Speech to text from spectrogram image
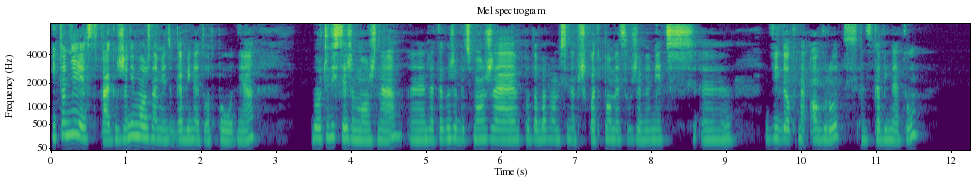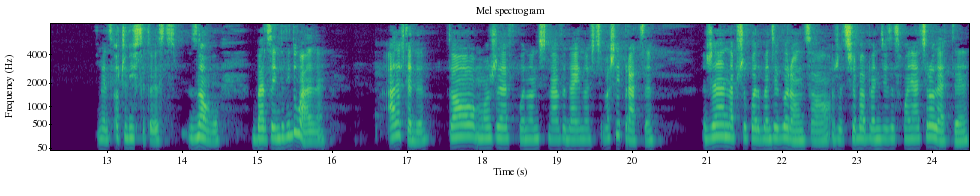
I to nie jest tak, że nie można mieć gabinetu od południa, bo oczywiście, że można, dlatego że być może podoba Wam się na przykład pomysł, żeby mieć widok na ogród z gabinetu. Więc oczywiście to jest znowu bardzo indywidualne, ale wtedy to może wpłynąć na wydajność Waszej pracy, że na przykład będzie gorąco, że trzeba będzie zasłaniać rolety,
